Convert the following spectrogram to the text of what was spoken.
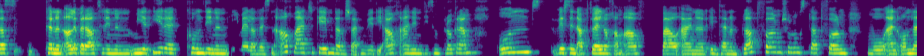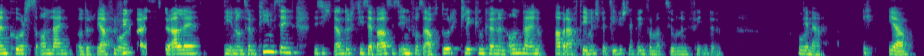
das können alle Beraterinnen mir ihre Kundinnen-E-Mail-Adressen auch weitergeben. Dann schreiben wir die auch ein in diesem Programm. Und wir sind aktuell noch am Aufbau einer internen Plattform, Schulungsplattform, wo ein Online-Kurs online oder ja verfügbar ist für alle, die in unserem Team sind, die sich dann durch diese Basisinfos auch durchklicken können online, aber auch themenspezifisch nach Informationen finden. Cool. Genau. Ich, ja,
